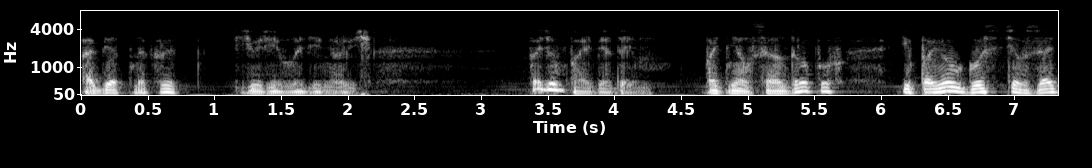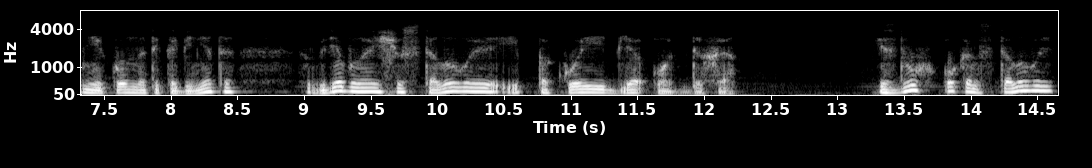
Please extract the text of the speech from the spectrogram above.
«Обед накрыт, Юрий Владимирович. Пойдем пообедаем». Поднялся Андропов и повел гостя в задние комнаты кабинета, где была еще столовая и покои для отдыха. Из двух окон столовой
